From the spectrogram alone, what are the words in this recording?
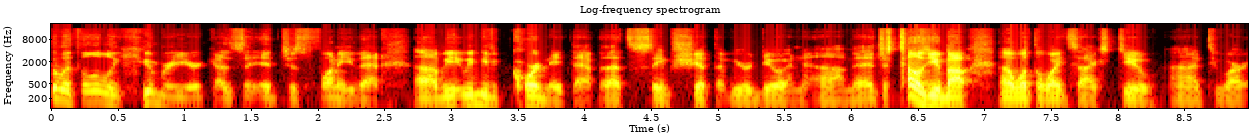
with a little humor here because it's just funny that uh, we we need to coordinate that, but that's the same shit that we were doing. Um, it just tells you about uh, what the White Sox do uh, to our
